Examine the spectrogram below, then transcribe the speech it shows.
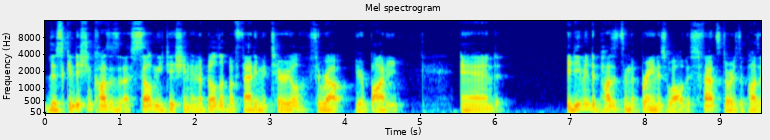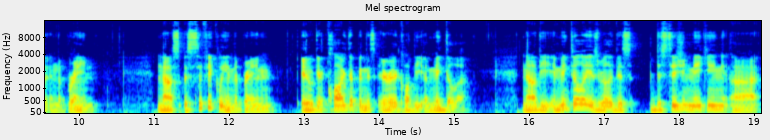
this condition causes a cell mutation and a buildup of fatty material throughout your body, and it even deposits in the brain as well. This fat stores deposit in the brain. Now, specifically in the brain, it will get clogged up in this area called the amygdala. Now, the amygdala is really this decision making uh,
